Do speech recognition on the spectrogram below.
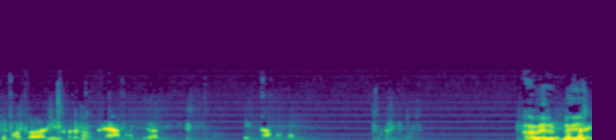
tengo todavía el cronograma, pero a medida que lo tengamos A ver, eh,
